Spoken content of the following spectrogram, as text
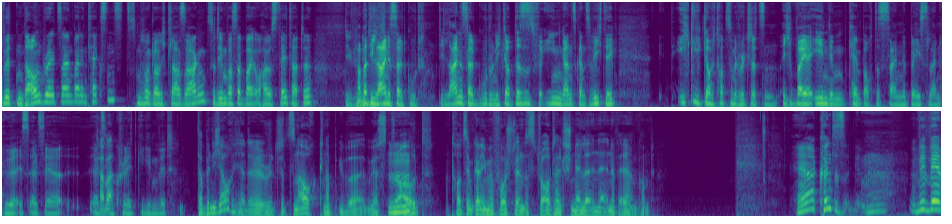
wird ein Downgrade sein bei den Texans. Das muss man, glaube ich, klar sagen, zu dem, was er bei Ohio State hatte. Definitiv. Aber die Line ist halt gut. Die Line ist halt gut und ich glaube, das ist für ihn ganz, ganz wichtig ich gehe, glaube ich, trotzdem mit Richardson. Ich war ja eh in dem Camp auch, dass seine Baseline höher ist, als er als Aber ihm Credit gegeben wird. Da bin ich auch. Ich hatte Richardson auch knapp über, über Stroud. Mhm. Trotzdem kann ich mir vorstellen, dass Stroud halt schneller in der NFL ankommt. Ja, könnte es. Wer,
